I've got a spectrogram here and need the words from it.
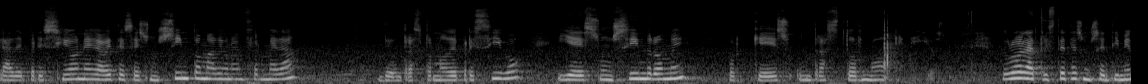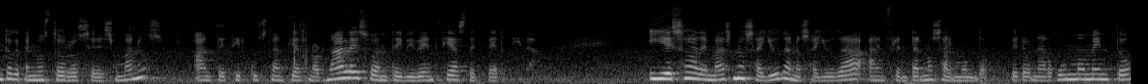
la depresión a veces es un síntoma de una enfermedad, de un trastorno depresivo, y es un síndrome porque es un trastorno en ellos. Yo creo que la tristeza es un sentimiento que tenemos todos los seres humanos ante circunstancias normales o ante vivencias de pérdida. Y eso además nos ayuda, nos ayuda a enfrentarnos al mundo, pero en algún momento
